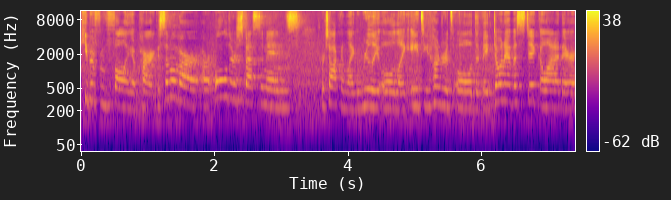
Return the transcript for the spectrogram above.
keep it from falling apart. Because some of our, our older specimens, we're talking like really old, like 1800s old, that they don't have a stick. A lot of their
